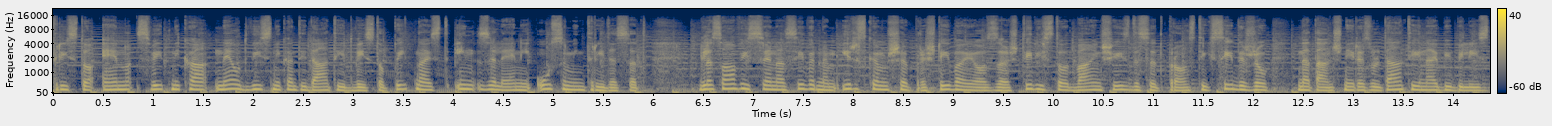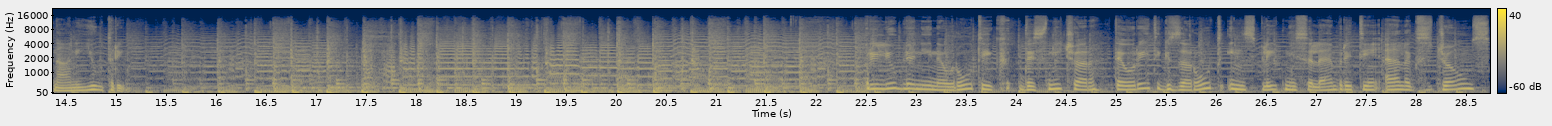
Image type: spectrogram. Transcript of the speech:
301 svetnika, neodvisni kandidati 215 in zeleni 38. Glasovi se na Severnem Irskem še preštevajo za 462 prostih sedežev, natančni rezultati naj bi bili znani jutri. Priljubljeni neurotik, desničar, teoretik zarot in spletni celebrity Alex Jones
